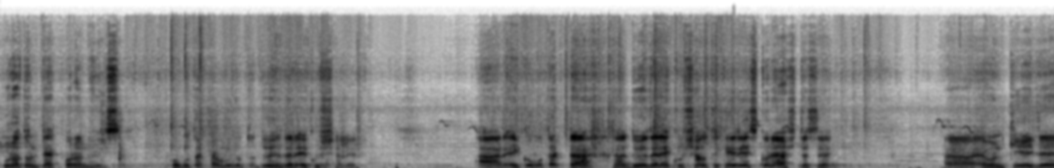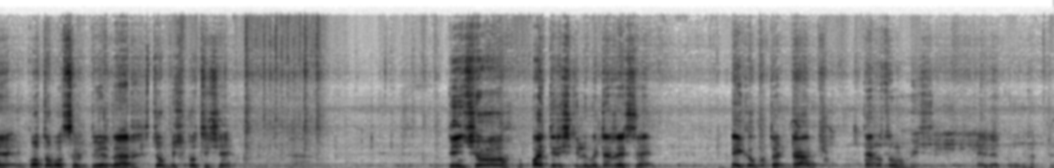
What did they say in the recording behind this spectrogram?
পুরাতন ট্যাগ করানো হয়েছে। কবুতরটা মূলত দুই হাজার একুশ সালের। আর এই কবুতরটা দুই হাজার একুশ সাল থেকে রেস করে আসতেছে। এমনকি এই যে গত বছর, দুই হাজার চব্বিশ পঁচিশে তিনশো পঁয়ত্রিশ কিলোমিটার রেসে এই কবুতরটা তেরোতম হয়েছে। এই যে কবুতরটা।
